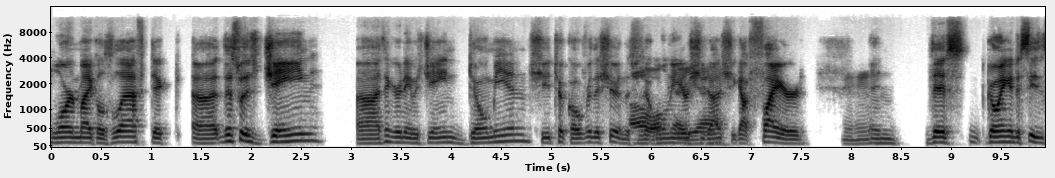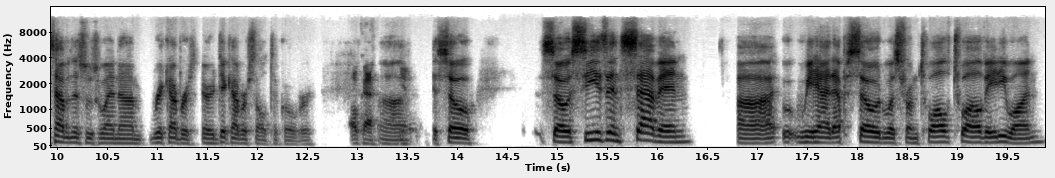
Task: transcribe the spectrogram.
Lorne Michaels left. Dick uh this was Jane. Uh, I think her name was Jane Doumanian. She took over this year, and this is the Oh, only okay, year she yeah. does. She got fired, Mhm. and this going into season seven. This was when um Rick Eber or Dick Ebersol took over. Okay. Uh, yeah. so so season seven uh we had episode was from 12 12 81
